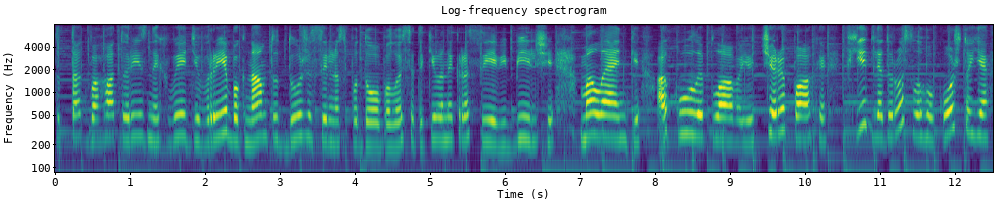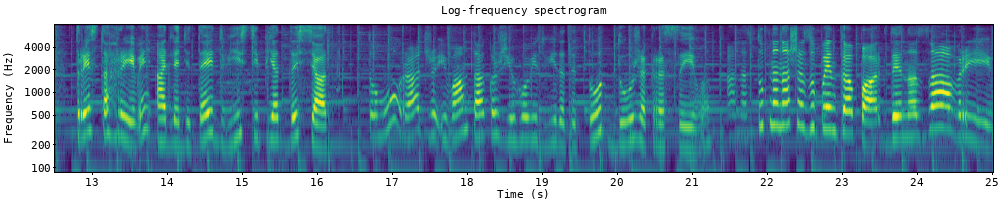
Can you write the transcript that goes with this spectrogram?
Тут так багато різних видів рибок. Нам тут дуже сильно сподобалося. Такі вони красиві, більші, маленькі, акули плавають, черепахи. Вхід для дорослого коштує 300 гривень, а для дітей 250. Тому раджу і вам також його відвідати. Тут дуже красиво. А наступна наша зупинка парк динозаврів.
